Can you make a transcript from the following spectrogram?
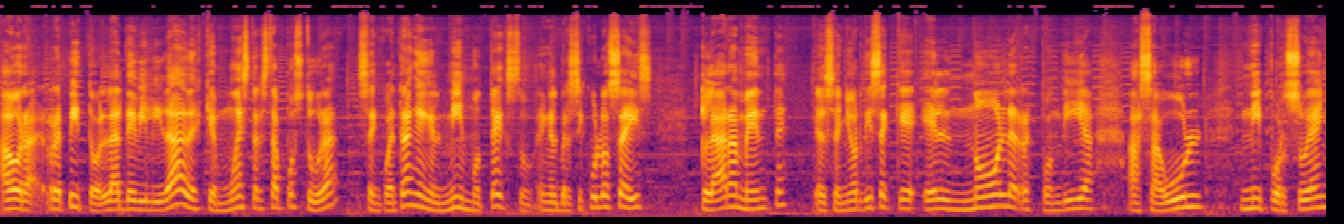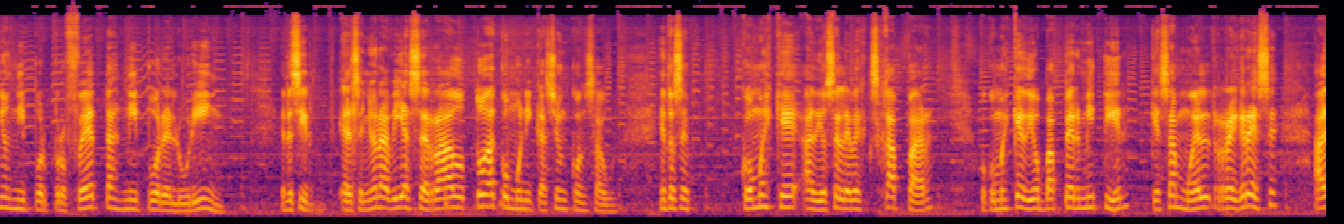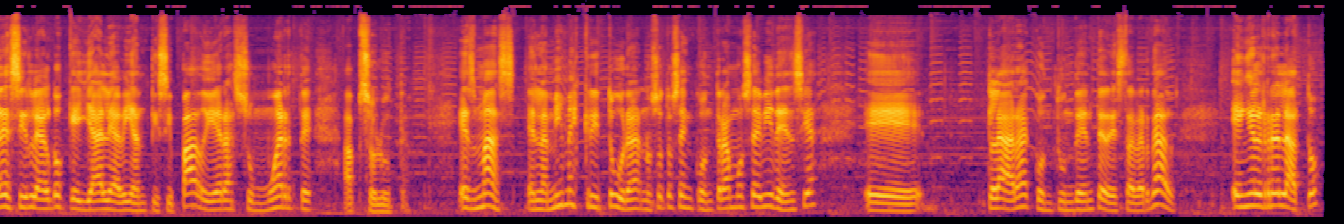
Ahora, repito, las debilidades que muestra esta postura se encuentran en el mismo texto. En el versículo 6, claramente el Señor dice que él no le respondía a Saúl ni por sueños, ni por profetas, ni por el Urín. Es decir, el Señor había cerrado toda comunicación con Saúl. Entonces, ¿cómo es que a Dios se le va a escapar? ¿O cómo es que Dios va a permitir que Samuel regrese a decirle algo que ya le había anticipado y era su muerte absoluta? Es más, en la misma escritura nosotros encontramos evidencia eh, clara, contundente de esta verdad. En el relato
